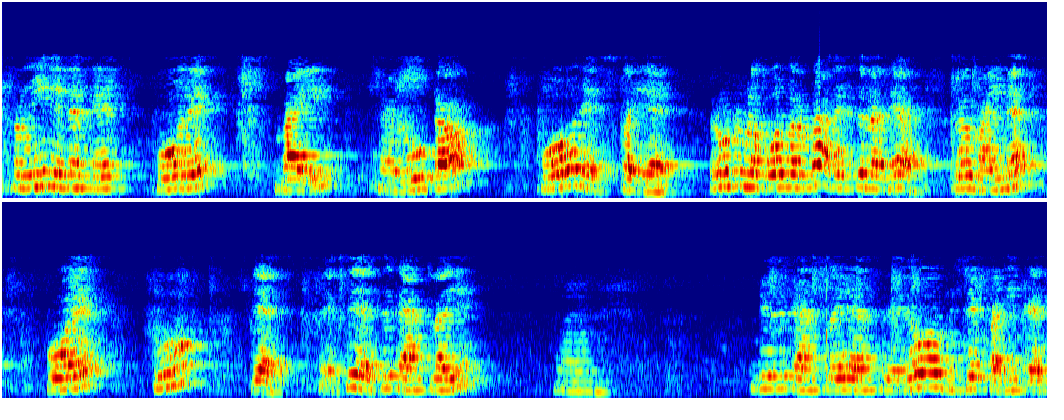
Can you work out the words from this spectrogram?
இப்போ மீதி என்ன இருக்கு? Four x by root of four x square ரூட்டுக்குள்ள ஃபோர் வரப்போ அதை எடுத்துடலாம் இல்லையா? So minus four x two x x x cancel ஆகி ம், இது கேன்சல் ஆன்சர் ஏதோ மிஸ்டேக் பண்ணியிருக்கேன்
